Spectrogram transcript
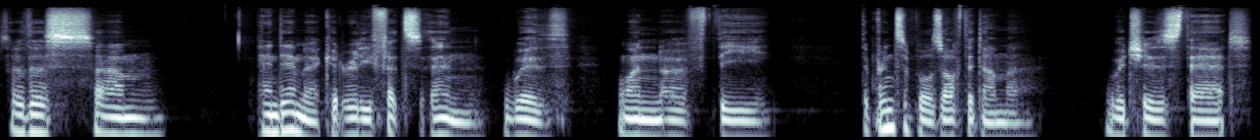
So, this um, pandemic, it really fits in with one of the, the principles of the Dhamma, which is that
